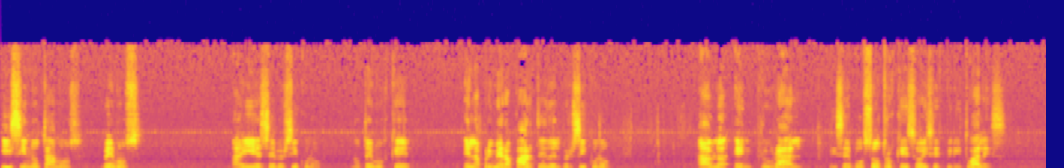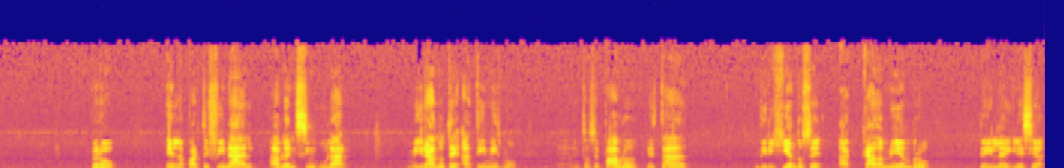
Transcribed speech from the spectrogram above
Y si notamos, vemos ahí ese versículo. Notemos que en la primera parte del versículo habla en plural. Dice, vosotros que sois espirituales. Pero en la parte final habla en singular mirándote a ti mismo. Entonces Pablo está dirigiéndose a cada miembro de la iglesia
